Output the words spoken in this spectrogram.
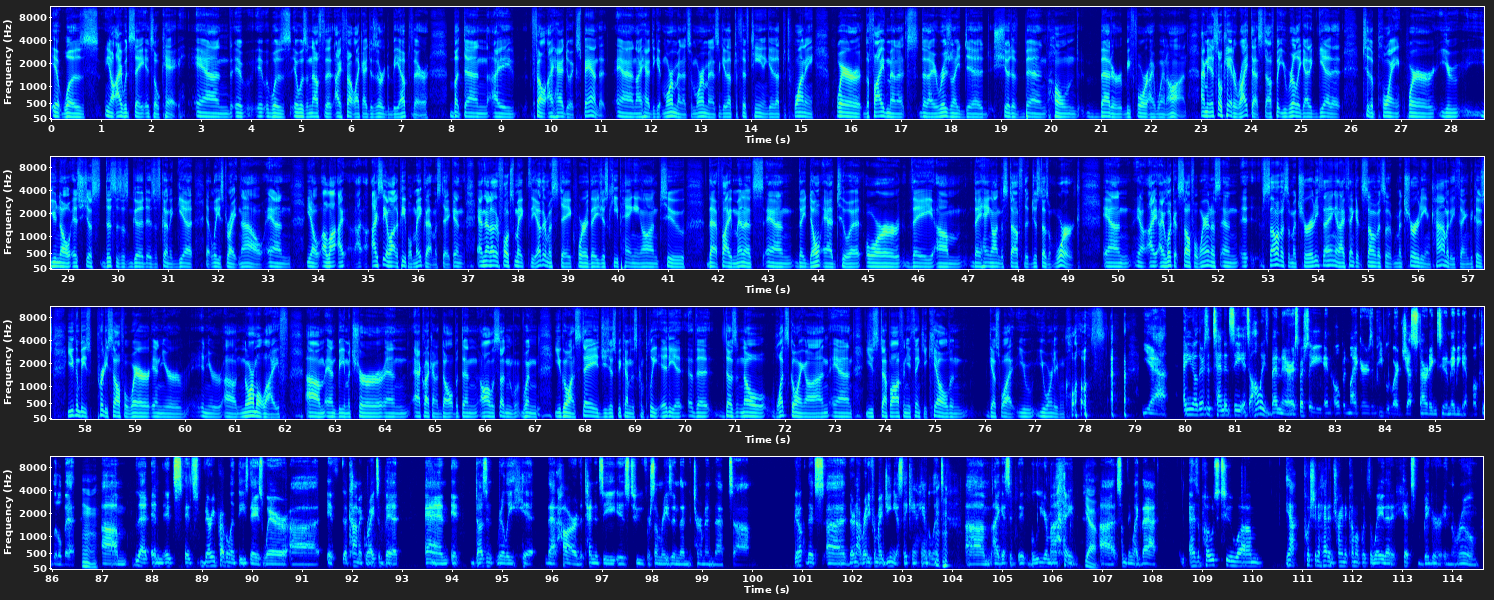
it was you know I would say it's okay, and it it was it was enough that I felt like I deserved to be up there, but then I felt I had to expand it and I had to get more minutes and more minutes and get up to 15 and get it up to 20 where the 5 minutes that I originally did should have been honed better before I went on. I mean, it's okay to write that stuff, but you really got to get it to the point where you you know it's just this is as good as it's going to get at least right now. And you know a lot I, I i see a lot of people make that mistake. And and then other folks make the other mistake where they just keep hanging on to that five minutes and they don't add to it or they um they hang on to stuff that just doesn't work and you know, I, I look at self awareness, and it, some of it's a maturity thing, and I think it's some of it's a maturity and comedy thing because you can be pretty self aware in your in your uh, normal life um, and be mature and act like an adult, but then all of a sudden when you go on stage, you just become this complete idiot that doesn't know what's going on, and you step off and you think you killed, and guess what? You you weren't even close. Yeah. And you know, there's a tendency, it's always been there, especially in open micers and people who are just starting to maybe get booked a little bit. Mm. Um, that and it's it's very prevalent these days where uh, if the comic writes a bit and it doesn't really hit that hard, the tendency is to, for some reason, then determine that um, you know that's uh, they're not ready for my genius. They can't handle it. Um, I guess it, it, blew your mind. Yeah, uh, something like that as opposed to um, yeah pushing ahead and trying to come up with the way that it hits bigger in the room.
